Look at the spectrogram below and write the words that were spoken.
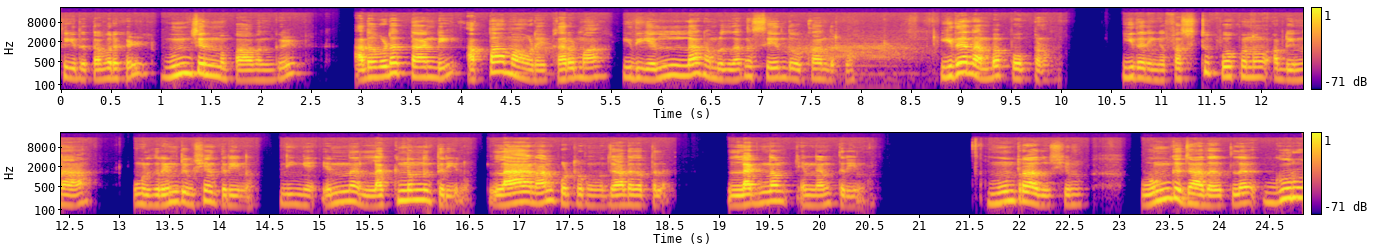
செய்த தவறுகள் முன்ஜென்ம பாவங்கள் அதை விட தாண்டி அப்பா அம்மாவுடைய கர்மா இது எல்லாம் நம்மளுக்கு தாங்க சேர்ந்து உட்காந்துருக்கும் இதை நம்ம போக்கணும். இதை நீங்கள் ஃபஸ்ட்டு போக்கணும் அப்படின்னா உங்களுக்கு ரெண்டு விஷயம் தெரியணும். நீங்கள் என்ன லக்னம்னு தெரியணும். லேனான்னு போட்டிருக்கோங்க ஜாதகத்தில். லக்னம் என்னன்னு தெரியணும். மூன்றாவது விஷயம் உங்கள் ஜாதகத்தில் குரு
